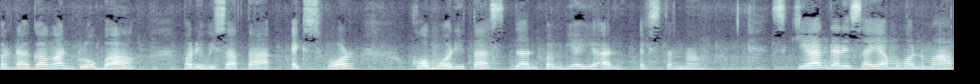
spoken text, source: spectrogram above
perdagangan global, pariwisata, ekspor, komoditas, dan pembiayaan eksternal. Sekian dari saya, mohon maaf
